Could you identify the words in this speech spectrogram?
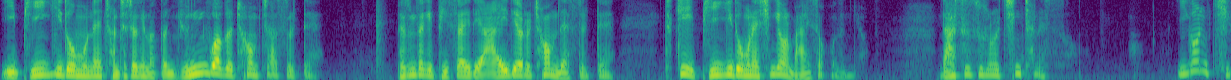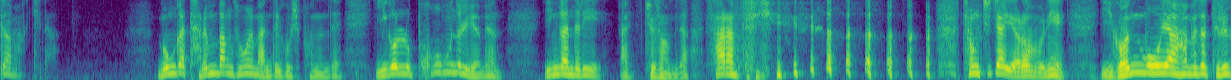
이 B 기도문의 전체적인 어떤 윤곽을 처음 짰을 때, 배순탁이 B side의 아이디어를 처음 냈을 때, 특히 B 기도문에 신경을 많이 썼거든요. 나 스스로를 칭찬했어. 이건 기가 막히다. 뭔가 다른 방송을 만들고 싶었는데 이걸로 포문을 여면 인간들이 아 죄송합니다. 사람들이 청취자 여러분이 이건 뭐야 하면서 들을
